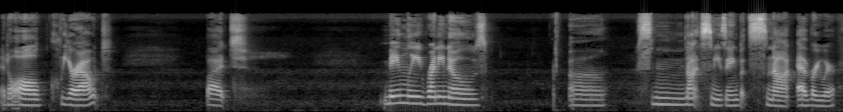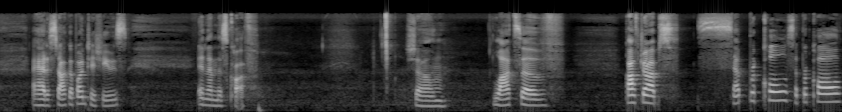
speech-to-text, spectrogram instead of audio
it'll all clear out. But mainly runny nose, uh, sn- not sneezing, but snot everywhere. I had to stock up on tissues, and then this cough. So, lots of cough drops, Cepacol, Cepacol.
